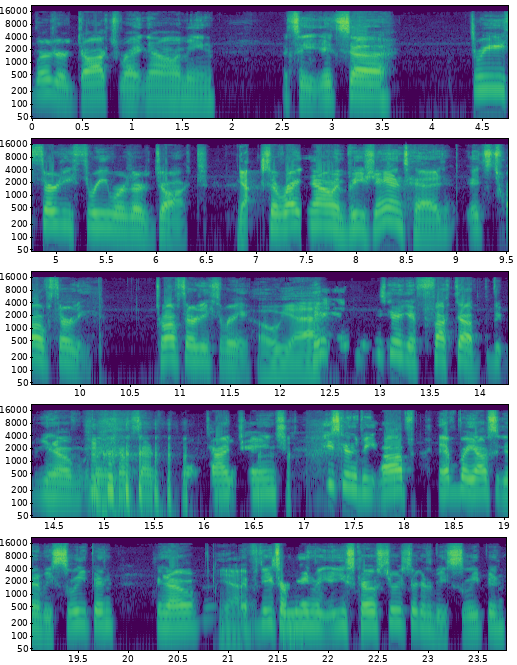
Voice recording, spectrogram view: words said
where they're docked right now. I mean, let's see, it's uh three thirty three where they're docked. Yeah. So right now in Bijan's head, it's twelve thirty. Twelve thirty three. Oh yeah. He, he's gonna get fucked up, you know, when it comes down to time change. He's gonna be up. Everybody else is gonna be sleeping. You know, Yeah. if these are mainly East Coasters, they're gonna be sleeping.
